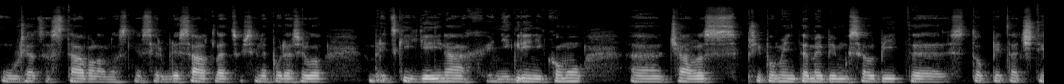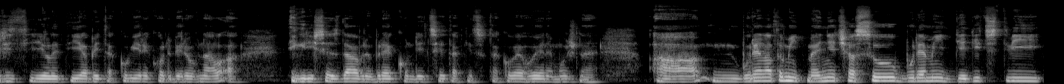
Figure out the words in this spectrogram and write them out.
úřad zastávala vlastně 70 let, což se nepodařilo v britských dějinách nikdy nikomu. Eh, Charles, připomeňte mi, by musel být 145 eh, letý, aby takový rekord vyrovnal a i když se zdá v dobré kondici, tak něco takového je nemožné. A mm, bude na to mít méně času, bude mít dědictví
